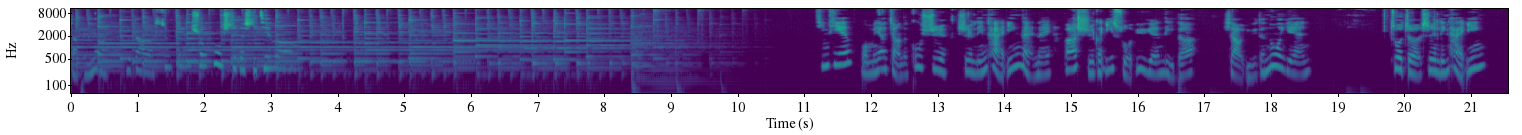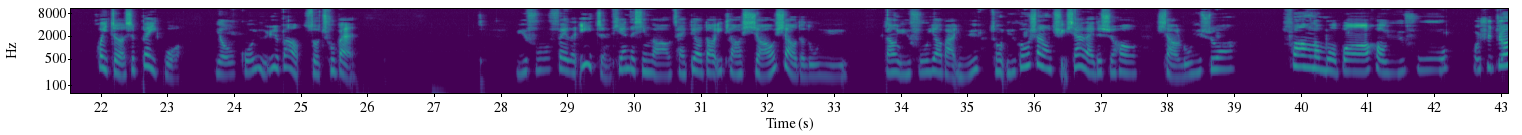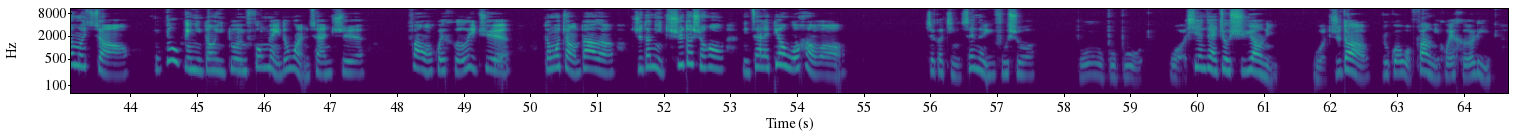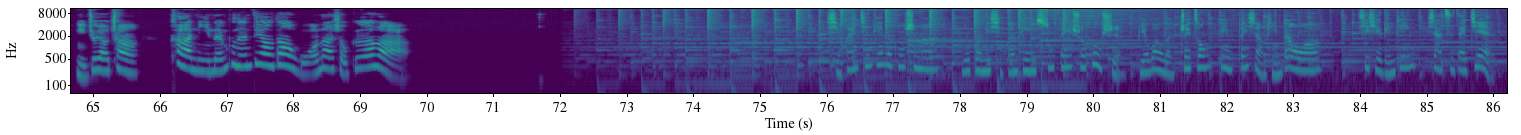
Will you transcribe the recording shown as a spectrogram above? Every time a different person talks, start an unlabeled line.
小朋友，又到了苏菲说故事的时间喽！今天我们要讲的故事是林海音奶奶八十个伊索寓言里的《小鱼的诺言》，作者是林海音，绘者是贝果，由国语日报所出版。渔夫费了一整天的辛劳，才钓到一条小小的鲈鱼。当渔夫要把鱼从鱼钩上取下来的时候，小鲈鱼说：“放了我吧，好渔夫，我是这么小，不够给你当一顿丰美的晚餐吃。放我回河里去，等我长大了，值得你吃的时候，你再来钓我好了。”这个谨慎的渔夫说。不不不！我现在就需要你。我知道，如果我放你回河里，你就要唱《看你能不能钓到我》那首歌了。喜欢今天的故事吗？如果你喜欢听苏菲说故事，别忘了追踪并分享频道哦。谢谢聆听，下次再见。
